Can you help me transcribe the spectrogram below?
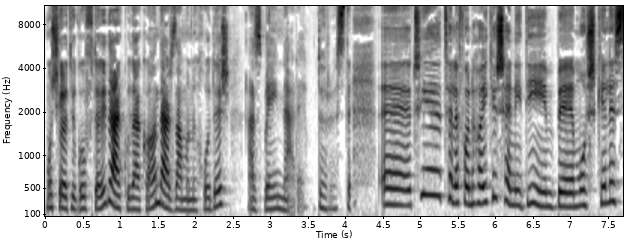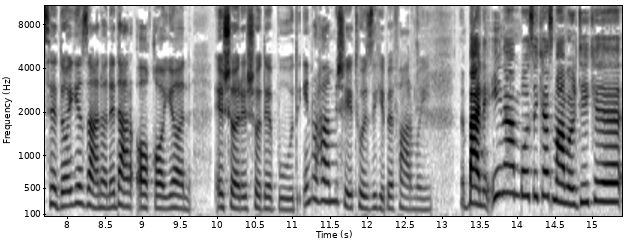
مشکلات گفتاری در کودکان در زمان خودش از بین نره درسته توی تلفن هایی که شنیدیم به مشکل صدای زنانه در آقایان اشاره شده بود این رو هم میشه یه توضیحی بفرمایید بله این هم باز یکی از مواردی که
